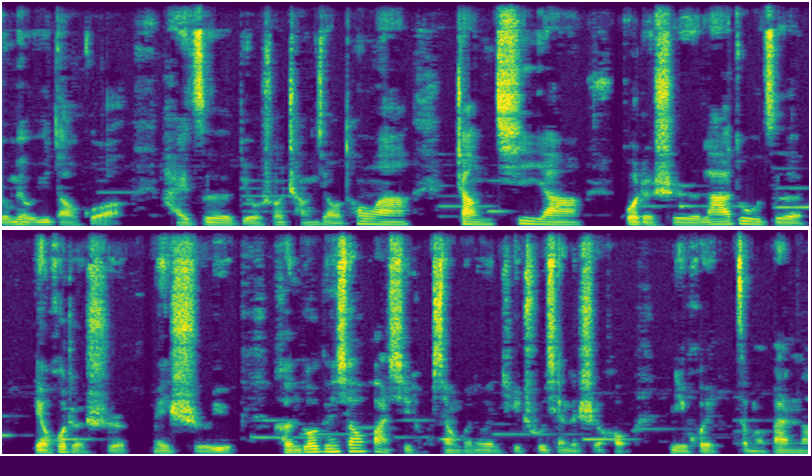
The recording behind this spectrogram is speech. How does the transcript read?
有没有遇到过孩子，比如说肠绞痛啊、胀气呀，或者是拉肚子，也或者是没食欲，很多跟消化系统相关的问题出现的时候，你会怎么办呢？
